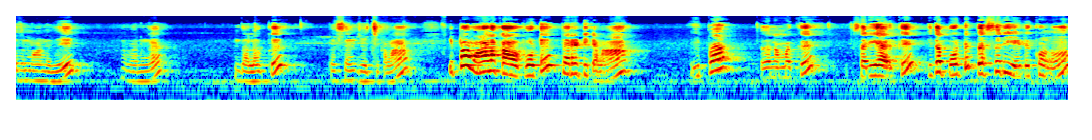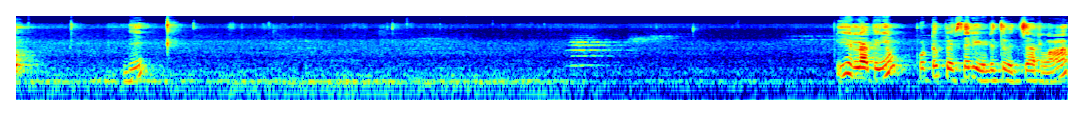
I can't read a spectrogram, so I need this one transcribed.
போதுமானது. பாருங்க. இந்த அளவுக்கு பிசைஞ்சு வச்சுக்கலாம். இப்போ வாழைக்காவை போட்டு பிரட்டிக்கலாம். இப்போ இது நமக்கு சரியாக இருக்குது இதை போட்டு பெசரி எடுக்கணும். இது. எல்லாத்தையும் போட்டு பெசரி எடுத்து வச்சிடலாம்.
